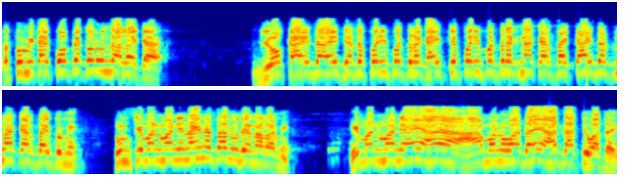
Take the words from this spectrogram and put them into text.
तर तुम्ही काही कॉप्या करून झालाय का? जो कायदा आहे त्याचं परिपत्रक आहे ते परिपत्रक ना करताय कायदाच ना करताय तुम्ही. तुमची मनमानी नाही ना चालू देणार आम्ही. ही मनमानी आहे हा हा मनोवाद आहे हा जातीवाद आहे.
